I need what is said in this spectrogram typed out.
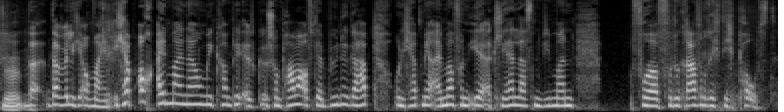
Da, da will ich auch mal hin. Ich habe auch einmal Naomi Campbell äh, schon ein paar Mal auf der Bühne gehabt und ich habe mir einmal von ihr erklären lassen, wie man vor Fotografen richtig post.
